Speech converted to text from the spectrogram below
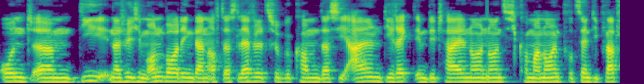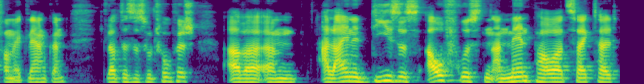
und ähm, die natürlich im Onboarding dann auf das Level zu bekommen, dass sie allen direkt im Detail 99,9 Prozent die Plattform erklären können. Ich glaube, das ist utopisch, aber ähm, alleine dieses Aufrüsten an Manpower zeigt halt,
